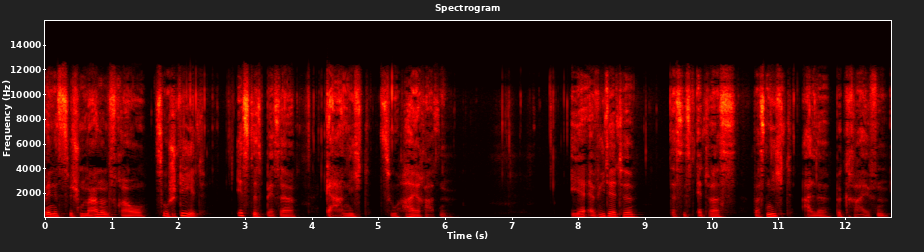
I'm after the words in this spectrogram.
wenn es zwischen Mann und Frau so steht, ist es besser, gar nicht zu heiraten. Er erwiderte, das ist etwas, was nicht alle begreifen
